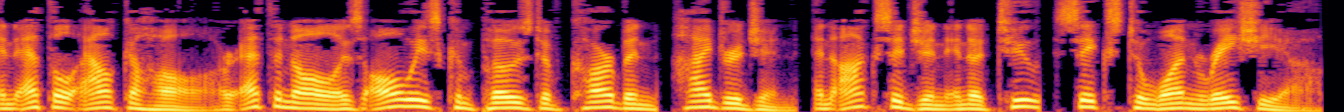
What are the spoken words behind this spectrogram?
and ethyl alcohol or ethanol is always composed of carbon, hydrogen, and oxygen in a 2, 6 to 1 ratio.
